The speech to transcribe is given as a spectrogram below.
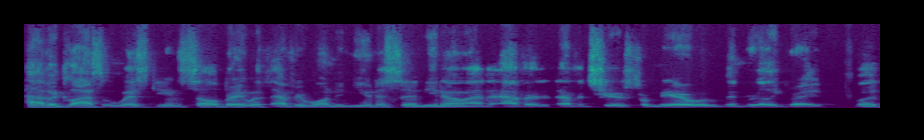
have a glass of whiskey and celebrate with everyone in unison. You know, and have a have a cheers premiere would have been really great. But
